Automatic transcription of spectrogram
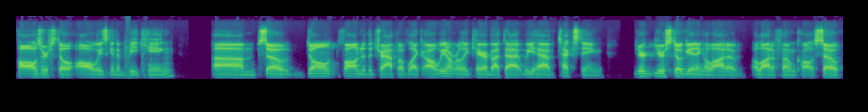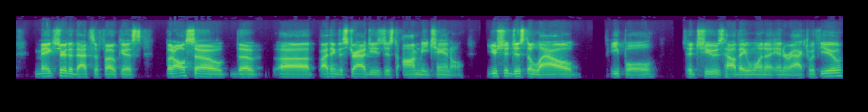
calls are still always going to be king. Um, so don't fall into the trap of like, oh, we don't really care about that. We have texting. You're you're still getting a lot of a lot of phone calls. So make sure that that's a focus. But also the uh, I think the strategy is just omni-channel. You should just allow people to choose how they want to interact with you.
